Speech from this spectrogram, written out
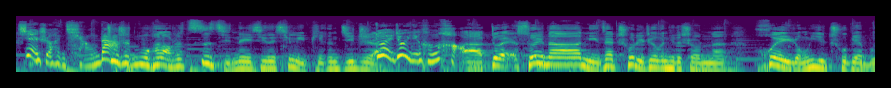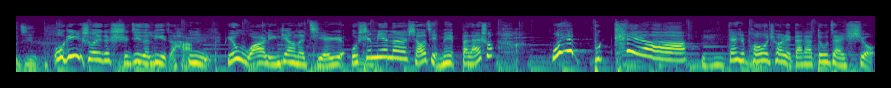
建设很强大，就是慕寒老师自己内心的心理平衡机制啊，对，就已经很好啊，对，所以呢，你在处理这个问题的时候呢，会容易处变不惊。我给你说一个实际的例子哈，嗯，比如五二零这样的节日，我身边呢小姐妹本来说我也不 care 啊，但是朋友圈里大家都在秀。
